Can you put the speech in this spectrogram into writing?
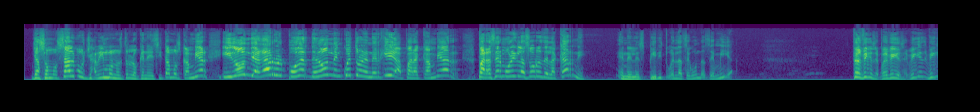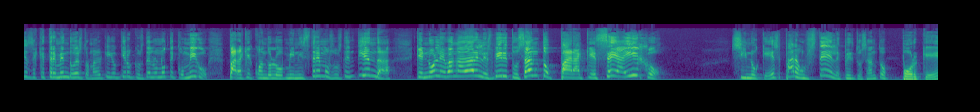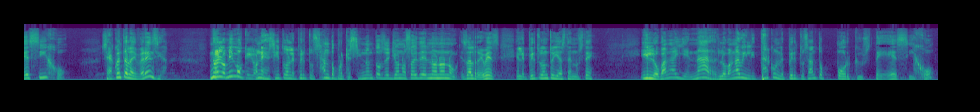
Ya somos salvos, ya vimos nuestro, lo que necesitamos cambiar. ¿Y dónde agarro el poder? ¿De dónde encuentro la energía para cambiar? Para hacer morir las obras de la carne. En el espíritu, en la segunda semilla. Entonces fíjese, pues fíjese, fíjese, fíjese qué tremendo esto, hermano. que yo quiero que usted lo note conmigo para que cuando lo ministremos usted entienda que no le van a dar el Espíritu Santo para que sea hijo, sino que es para usted el Espíritu Santo porque es hijo. ¿Se da cuenta la diferencia? No es lo mismo que yo necesito el Espíritu Santo porque si no, entonces yo no soy de él. No, no, no, es al revés. El Espíritu Santo ya está en usted. y lo van a llenar, lo van a habilitar con el Espíritu Santo porque usted es hijo.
